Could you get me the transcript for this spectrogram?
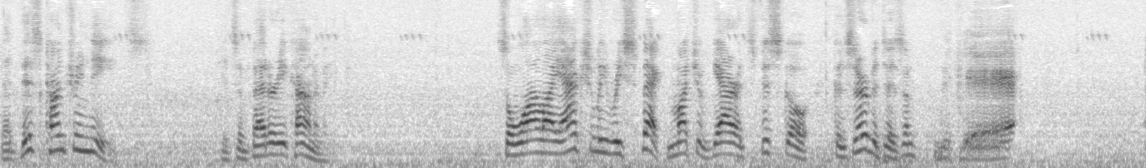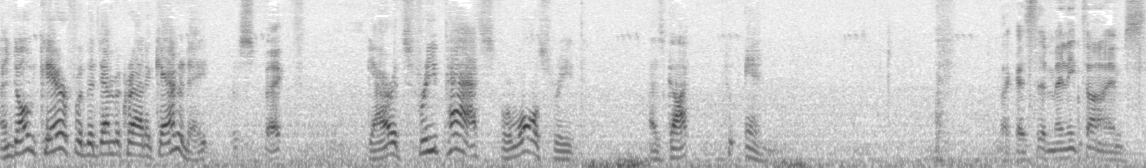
that this country needs, it's a better economy. So while I actually respect much of Garrett's fiscal conservatism and don't care for the Democratic candidate, Respect. Garrett's free pass for Wall Street has got to end. Like I said many times,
